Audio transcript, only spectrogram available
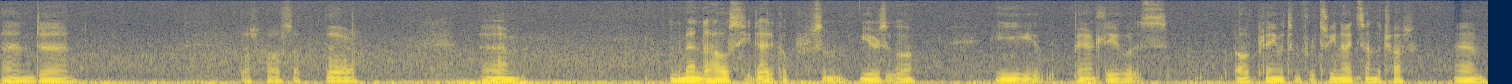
And uh, that house up there, um, the man in the house, he died a couple of some years ago. He apparently was out playing with them for three nights on the trot. Um,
